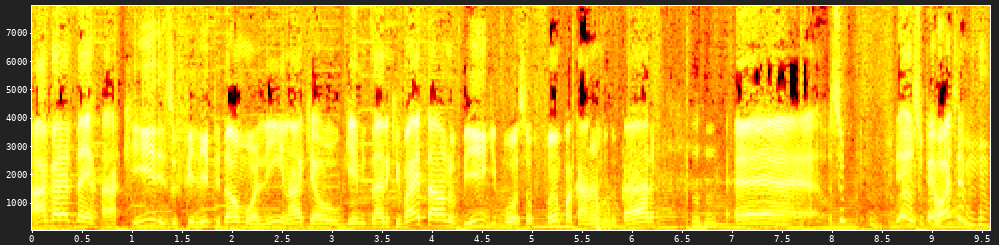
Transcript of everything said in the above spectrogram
a galera da Aquiles, o Felipe Dalmolin lá, que é o game designer que vai estar lá no Big, pô, sou fã pra caramba do cara. Uhum. É, o, é, o Super Hot é mu-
